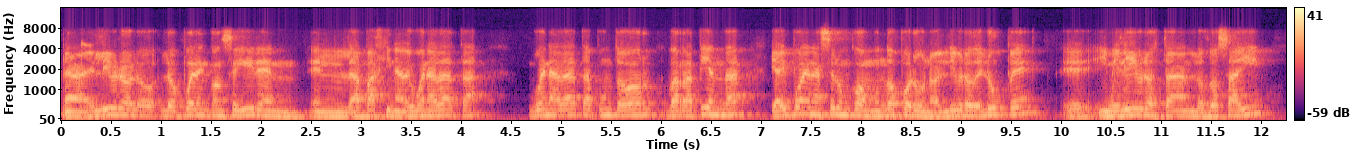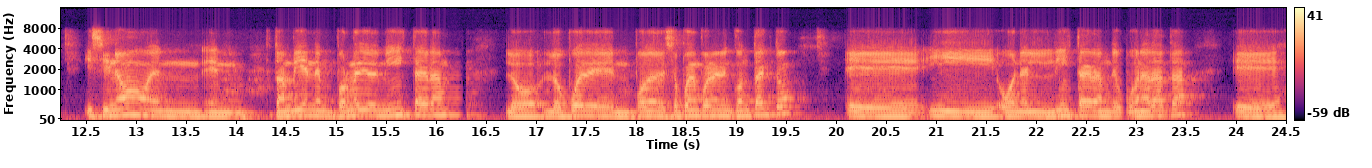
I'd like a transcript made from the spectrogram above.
el libro lo, pueden conseguir en, la página de Buena Data, buenadata.org barra tienda, y ahí pueden hacer un combo, un 2 por 1 el libro de Lupe eh, y mi libro están los dos ahí, y si no, en, también por medio de mi Instagram lo, pueden se pueden poner en contacto eh, y, o en el Instagram de Buena Data. Eh,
